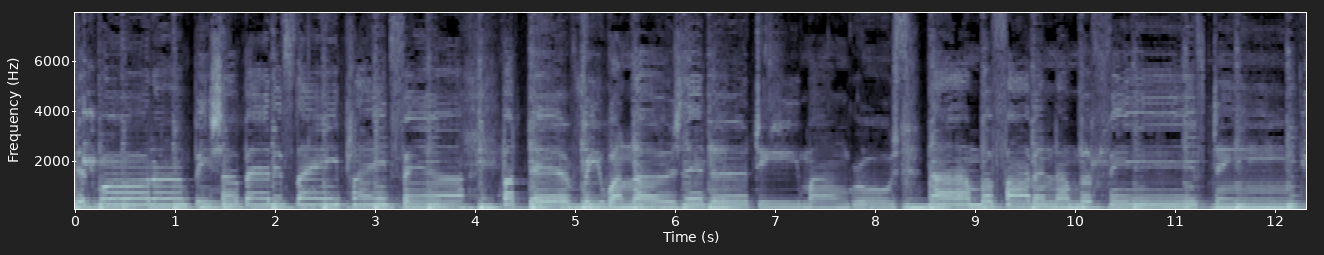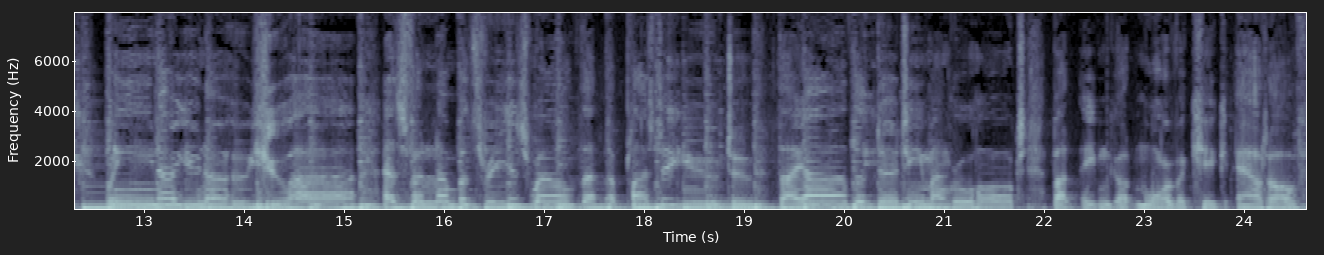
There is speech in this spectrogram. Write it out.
It wouldn't be so bad if they played fair, but everyone knows they're dirty mongrels. Number five and number fifteen. We know you know who you are. As for number three as well, that applies to you too. They are the dirty mongrel hawks, but even got more of a kick out of.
